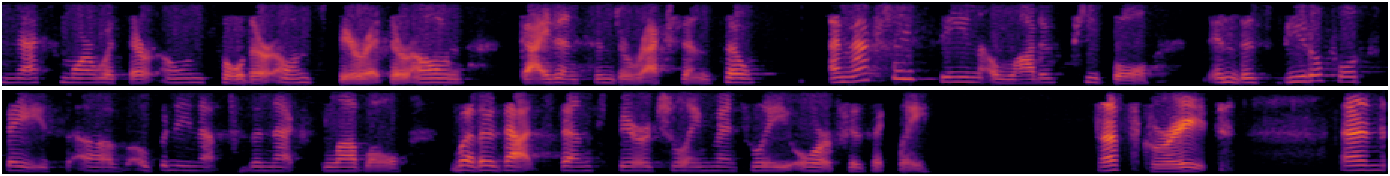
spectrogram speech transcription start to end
connect more with their own soul, their own spirit, their own guidance and direction. So I'm actually seeing a lot of people in this beautiful space of opening up to the next level, whether that's done spiritually, mentally, or physically. That's great. And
